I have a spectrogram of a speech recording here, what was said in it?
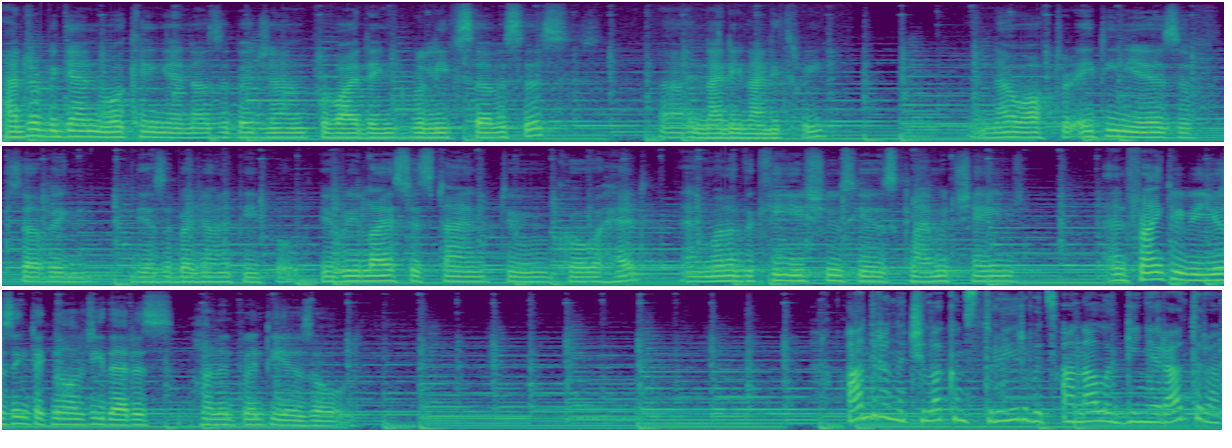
ADRA began working in Azerbaijan providing relief services uh, in 1993. And now after 18 years of serving the Azerbaijani people, we realized it's time to go ahead. And one of the key issues here is climate change. And frankly, we're using technology that is 120 years old. Адра начала конструировать аналог генератора,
